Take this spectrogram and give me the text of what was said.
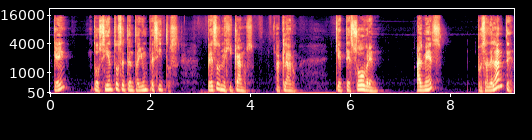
¿ok? 271 pesitos, pesos mexicanos, aclaro, que te sobren al mes, pues adelante.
